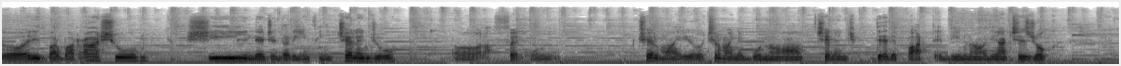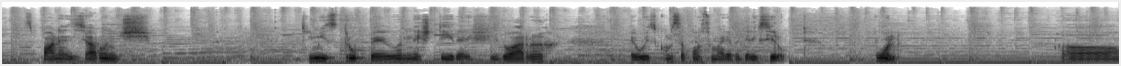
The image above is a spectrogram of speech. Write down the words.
uh, Elite Barbarașu și Legendary Infinite Challenge-ul, uh, la fel, un cel mai, uh, cel mai nebun uh, challenge de departe din, uh, din acest joc. Spanezi, arunci, trimiți trupe în neștire și doar uh, te uiți cum să consumi mai repede elixirul. Bun. Uh,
